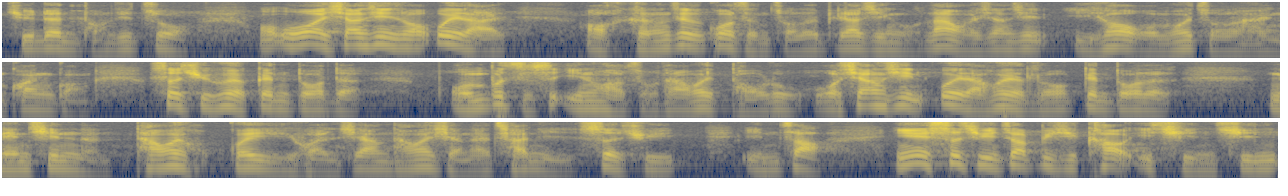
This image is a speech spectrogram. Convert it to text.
去认同去做，我我也相信说未来哦，可能这个过程走得比较辛苦，那我相信以后我们会走得很宽广，社区会有更多的，我们不只是英华组他会投入，我相信未来会有多更多的年轻人，他会归于返乡，他会想来参与社区营造，因为社区营造必须靠一群心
